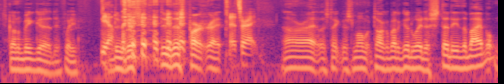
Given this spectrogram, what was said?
it's going to be good if we Yeah. do this do this part right. That's right. All right, let's take this moment to talk about a good way to study the Bible.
